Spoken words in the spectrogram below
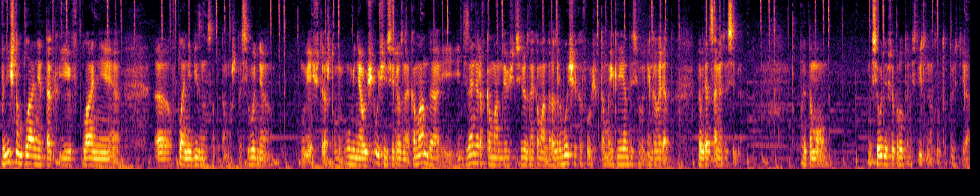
в личном плане, так и в плане, в плане бизнеса, потому что сегодня ну, я считаю, что у меня очень, очень серьезная команда и, и дизайнеров команды, и очень серьезная команда разработчиков. В общем-то, мои клиенты сегодня говорят, говорят сами за себя. Поэтому Сегодня все круто, действительно круто. То есть я,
